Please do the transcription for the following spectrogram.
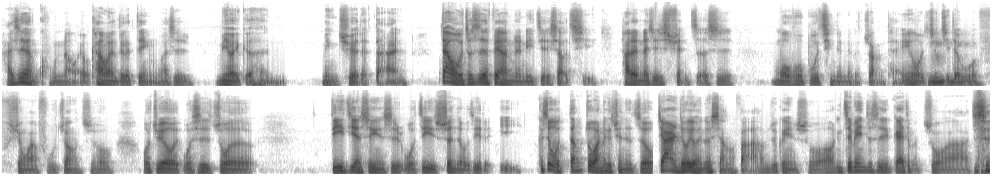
还是很苦恼、欸。我看完这个电影，我还是没有一个很明确的答案。但我就是非常能理解小琪他的那些选择是模糊不清的那个状态，因为我就记得我嗯选完服装之后，我觉得我我是做了第一件事情是我自己顺着我自己的意。可是我当做完那个选择之后，家人就会有很多想法，他们就跟你说：“哦，你这边就是该怎么做啊？” 就是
